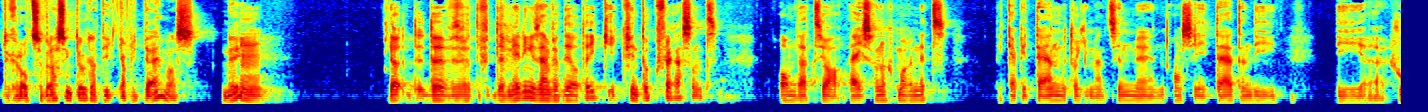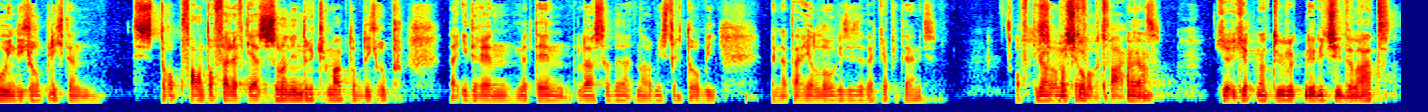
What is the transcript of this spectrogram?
de grootste verrassing toch dat hij kapitein was. Nee? Hmm. Ja, de, de, de, meningen zijn verdeeld. Ik, ik vind het ook verrassend. Omdat, ja, hij is er nog maar net. De kapitein moet toch iemand zijn met een anciëniteit en die, die uh, goed in de groep ligt. En het is toch opvallend. Ofwel heeft hij zo'n indruk gemaakt op de groep dat iedereen meteen luisterde naar Mr. Toby. En dat dat heel logisch is dat hij kapitein is. Of het is ja, zo een beetje voortvarend. Ah, ja. je, je, hebt natuurlijk Nerici de Laat,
